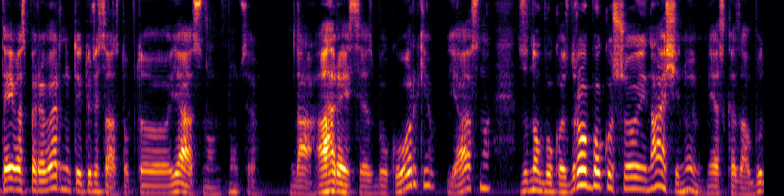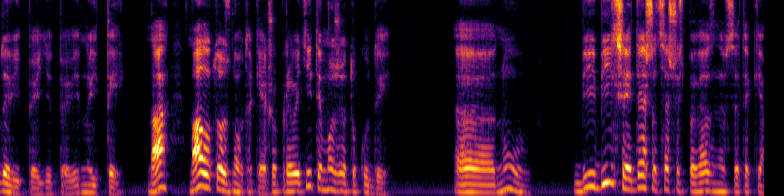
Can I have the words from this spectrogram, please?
Тейвас перевернутий Турісас. Тобто, ясно, ну це да, агресія з боку орків, ясно. З одного боку, з другого боку, що і наші, ну, я сказав, буде відповідь, відповідно, йти. Да? Мало того, знов таки, якщо прилетіти, може, то куди? Е, ну, більше йде, що це щось пов'язане все-таки.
